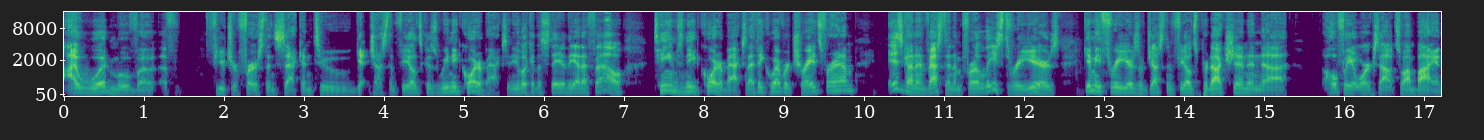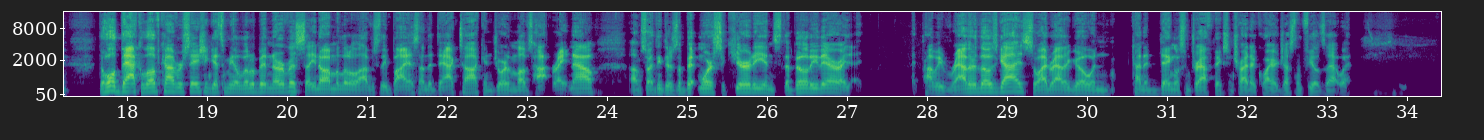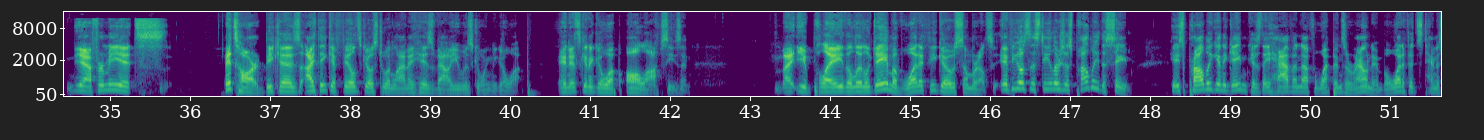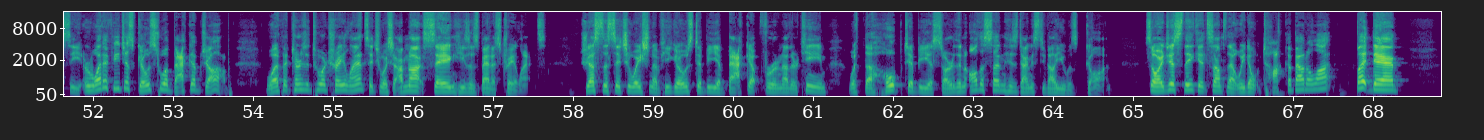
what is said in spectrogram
I would move a, a future first and second to get Justin Fields because we need quarterbacks. And you look at the state of the NFL, teams need quarterbacks, and I think whoever trades for him is going to invest in him for at least three years. Give me three years of Justin Fields production and. uh hopefully it works out. So I'm buying. The whole Dak Love conversation gets me a little bit nervous. So, you know, I'm a little obviously biased on the Dak talk, and Jordan Love's hot right now. Um, so I think there's a bit more security and stability there. I, would probably rather those guys. So I'd rather go and kind of dangle some draft picks and try to acquire Justin Fields that way. Yeah, for me, it's it's hard because I think if Fields goes to Atlanta, his value is going to go up, and it's going to go up all off season. But you play the little game of what if he goes somewhere else? If he goes to the Steelers, it's probably the same. He's probably going to game because they have enough weapons around him. But what if it's Tennessee? Or what if he just goes to a backup job? What if it turns into a Trey Lance situation? I'm not saying he's as bad as Trey Lance. Just the situation of he goes to be a backup for another team with the hope to be a starter, then all of a sudden his dynasty value is gone. So I just think it's something that we don't talk about a lot. But Dan,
